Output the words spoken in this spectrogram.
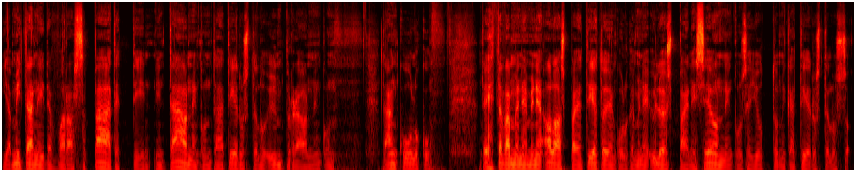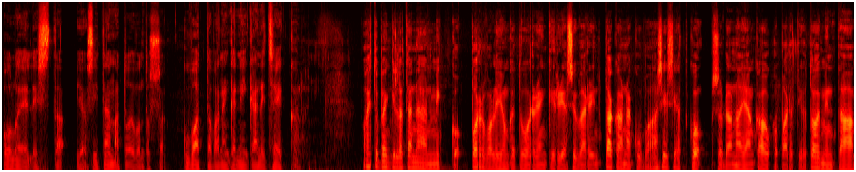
ja mitä niiden varassa päätettiin, niin tämä on niin kuin, tämä tiedusteluympyrä on niin kuin tämän kulku, tehtävän meneminen alaspäin ja tietojen kulkeminen ylöspäin, niin se on niin kuin se juttu, mikä tiedustelussa oleellista, ja sitä mä toivon tuossa kuvattavan, enkä niinkään niitä seikkailuja. Vaihtopenkillä tänään Mikko Porvali, jonka tuoreen kirja Syvärin takana kuvaa siis jatko sodan ajan kaukopartiotoimintaa.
